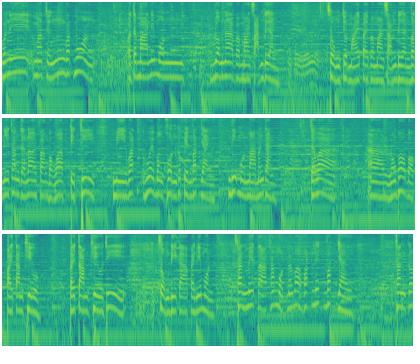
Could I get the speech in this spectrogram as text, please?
วันนี้มาถึงวัดม่วงอาตมานิมนต์ล่วงหน้าประมาณ 3 เดือน ส่งจดหมายไปประมาณ 3 เดือน วันนี้ท่านก็เล่าให้ฟังบอกว่าติดที่มีวัดห้วยบงคลก็เป็นวัดใหญ่นิมนต์มาเหมือนกัน แต่ว่าหลวงพ่อบอกไปตามคิว ไปตามคิวที่ส่งดีกาไปนิมนต์ท่านเมตตาทั้งหมดไม่ว่าวัดเล็กวัดใหญ่ ท่านก็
